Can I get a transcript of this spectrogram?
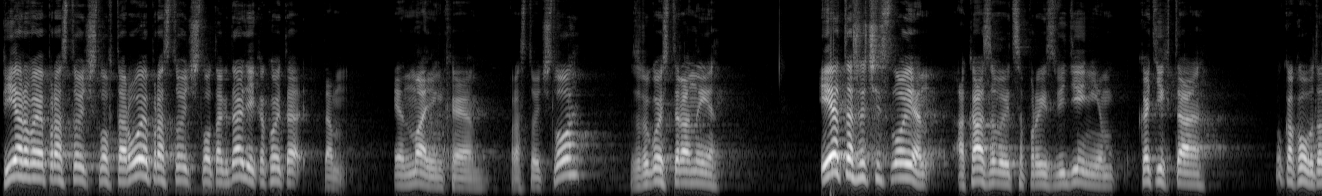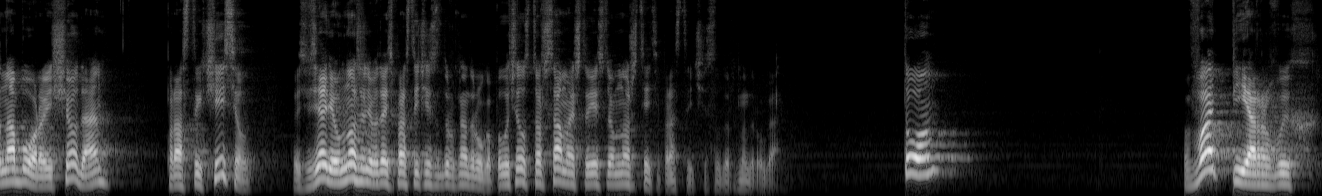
первое простое число, второе простое число и так далее, и какое-то там n маленькое простое число. С другой стороны, это же число n оказывается произведением каких-то, ну, какого-то набора еще, да, простых чисел. То есть взяли и умножили вот эти простые числа друг на друга. Получилось то же самое, что если умножить эти простые числа друг на друга. То, во-первых,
